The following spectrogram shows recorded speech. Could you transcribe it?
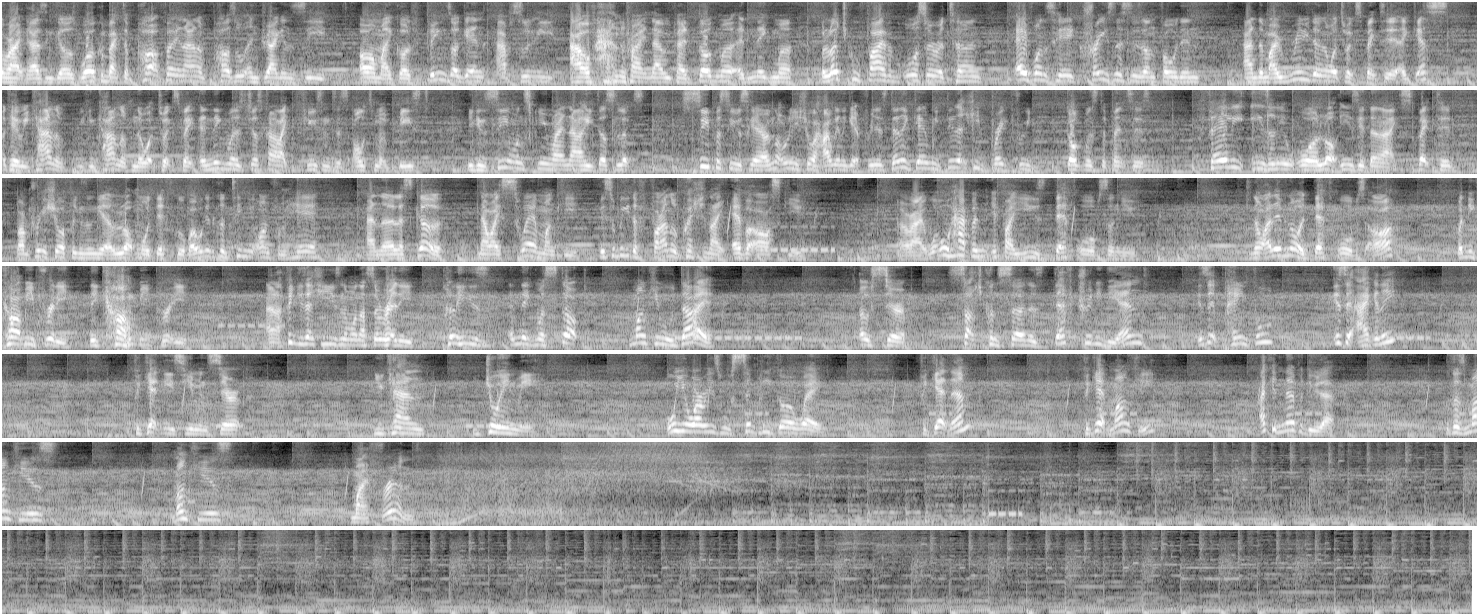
Alright guys and girls, welcome back to part 39 of Puzzle and Dragon Z. Oh my god, things are getting absolutely out of hand right now. We've had Dogma, Enigma, Biological 5 have also returned, everyone's here, craziness is unfolding, and um, I really don't know what to expect here. I guess, okay, we kind of, we can kind of know what to expect. Enigma is just kind of like fusing into this ultimate beast. You can see him on screen right now, he just looks super, super scary. I'm not really sure how we're going to get through this. Then again, we did actually break through Dogma's defenses fairly easily, or a lot easier than I expected but I'm pretty sure things are going to get a lot more difficult. But we're going to continue on from here, and uh, let's go. Now I swear, Monkey, this will be the final question I ever ask you. Alright, what will happen if I use Death Orbs on you? Do you know, I don't even know what Death Orbs are, but they can't be pretty. They can't be pretty. And I think he's actually using them on us already. Please, Enigma, stop. Monkey will die. Oh, Syrup, such concern is death truly the end? Is it painful? Is it agony? Forget these human syrup. You can join me. All your worries will simply go away. Forget them? Forget Monkey? I can never do that. Because Monkey is... Monkey is... My friend.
